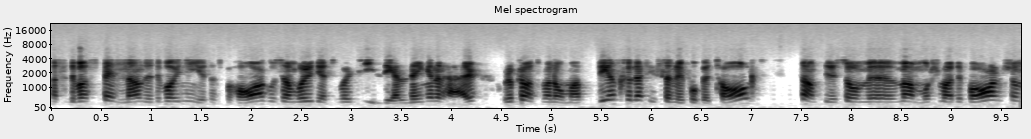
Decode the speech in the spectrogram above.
alltså det var spännande, det var ju nyhetens behag och sen var det det att det var tilldelningen den här. Och då pratade man om att dels skulle artisterna nu få betalt samtidigt som eh, mammor som hade barn som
